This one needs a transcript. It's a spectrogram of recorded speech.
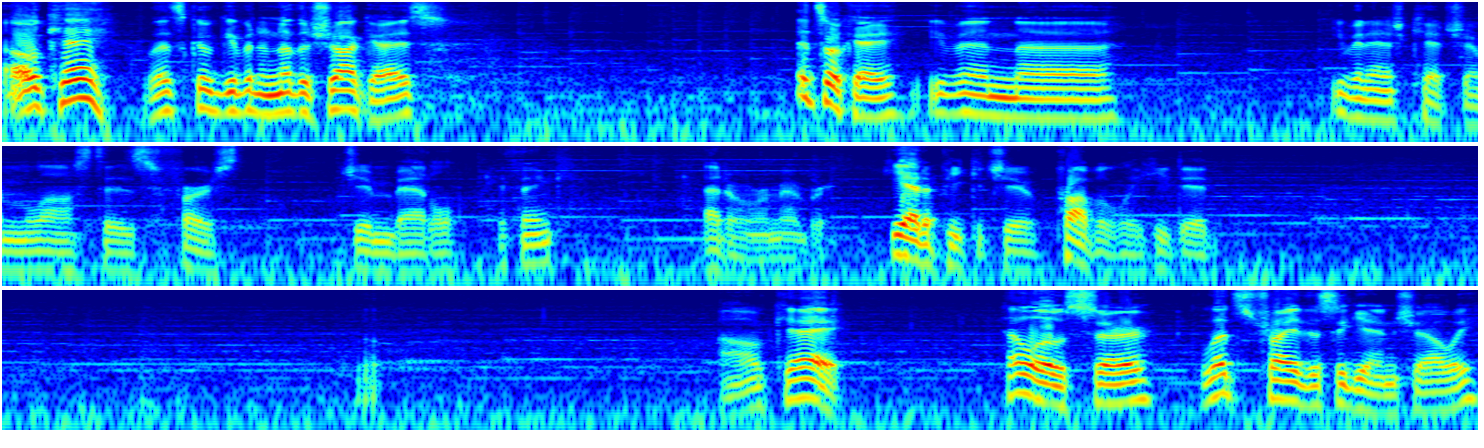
Okay, let's go give it another shot, guys. It's okay. Even, uh, even Ash Ketchum lost his first gym battle, I think. I don't remember. He had a Pikachu. Probably he did. Okay. Hello, sir. Let's try this again, shall we?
